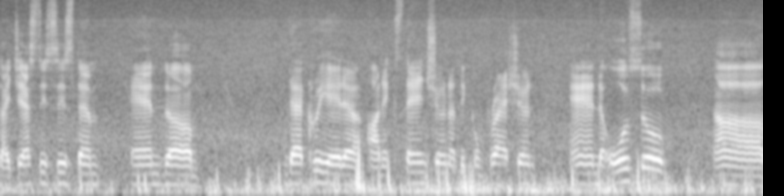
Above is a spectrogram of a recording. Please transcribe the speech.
digestive system, and um, that create a, an extension, a decompression, and also uh,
